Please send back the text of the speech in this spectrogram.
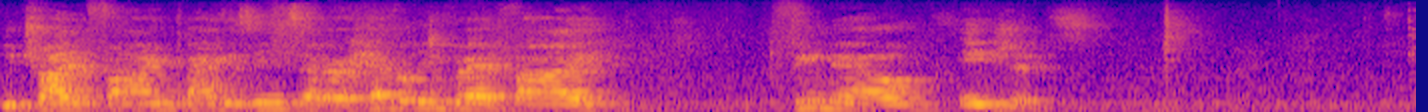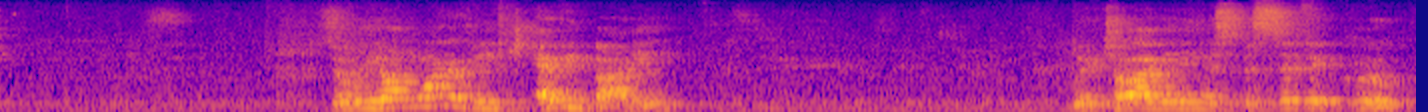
we try to find magazines that are heavily read by female Asians. So we don't want to reach everybody. We're targeting a specific group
